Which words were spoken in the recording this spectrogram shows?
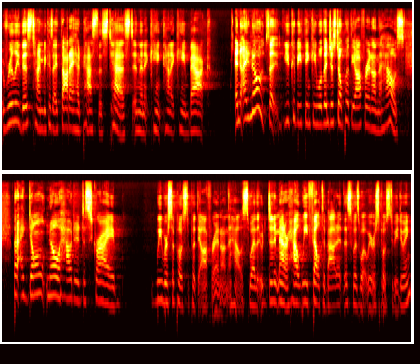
really this time because I thought I had passed this test, and then it kind of came back. And I know that you could be thinking, well, then just don't put the offer in on the house. But I don't know how to describe we were supposed to put the offer in on the house. Whether it didn't matter how we felt about it, this was what we were supposed to be doing.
